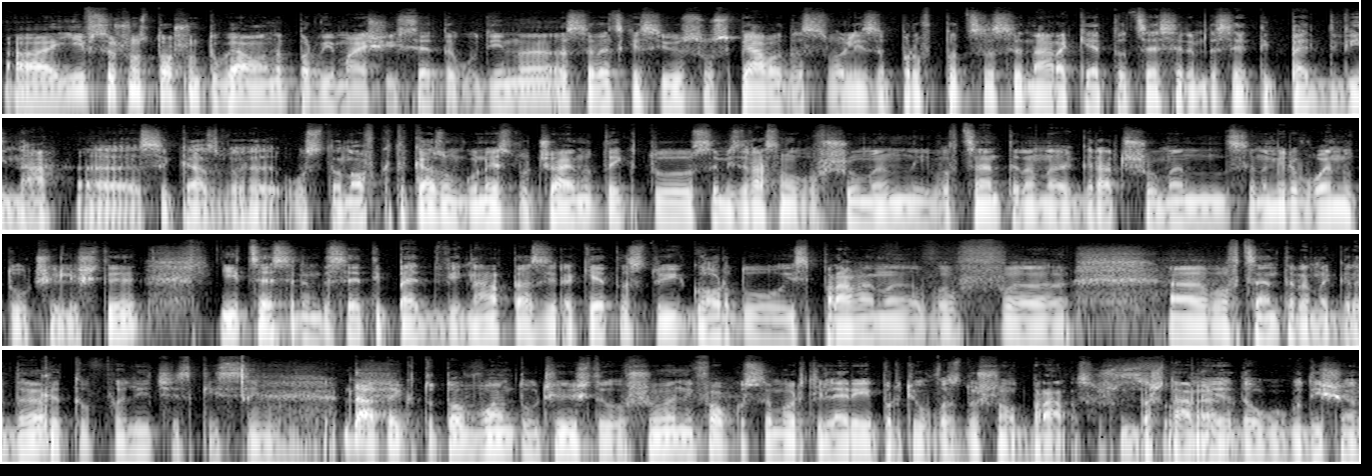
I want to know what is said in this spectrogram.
А, и всъщност точно тогава, на 1 май 60-та година, Съветския съюз успява да свали за първ път с една ракета C-75 Вина, се казва установката. Казвам го не случайно, тъй като съм израснал в Шумен и в центъра на град Шумен се намира военното училище и C Т-75 вина, тази ракета стои гордо изправена в, в центъра на града. Като фалически символ. Да, тъй като то военното училище в Шумен и фокус съм артилерия и противовъздушна отбрана. Всъщност баща ми е дългогодишен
